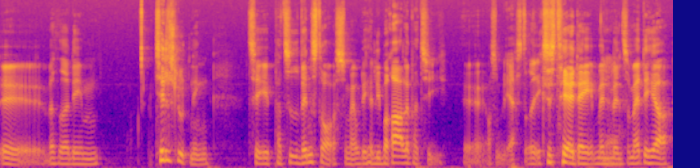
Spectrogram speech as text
øh, hvad hedder det, tilslutning til partiet Venstre som er jo det her liberale parti, øh, og som ja, stadig eksisterer i dag, men, ja. men som er det her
